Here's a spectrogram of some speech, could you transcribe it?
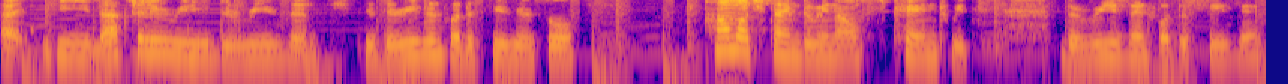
Like he is actually really the reason. He's the reason for the season. So how much time do we now spend with the reason for the season?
